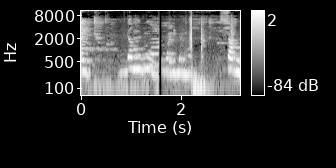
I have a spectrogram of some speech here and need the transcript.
light, the blue, some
